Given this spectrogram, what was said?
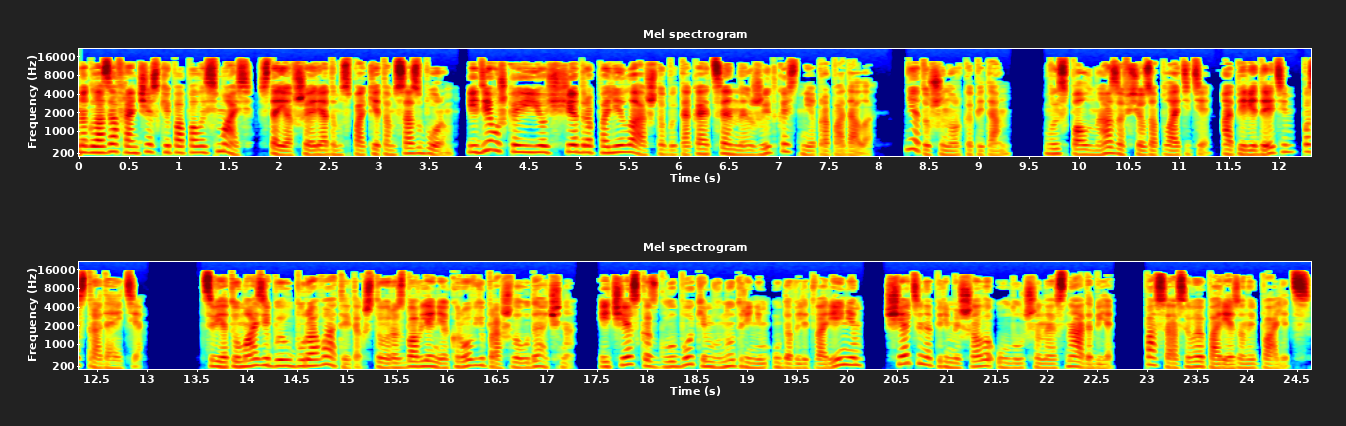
На глаза Франческе попалась мазь, стоявшая рядом с пакетом со сбором, и девушка ее щедро полила, чтобы такая ценная жидкость не пропадала. Нет уж, Инор, капитан, вы сполна за все заплатите, а перед этим пострадаете. Цвет у мази был буроватый, так что разбавление кровью прошло удачно, и Ческа с глубоким внутренним удовлетворением тщательно перемешала улучшенное снадобье, посасывая порезанный палец.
